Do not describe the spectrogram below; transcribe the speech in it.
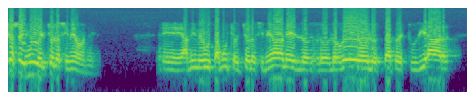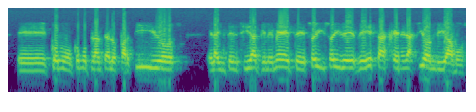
yo soy muy del Cholo Simeone. Eh, a mí me gusta mucho el Cholo Simeone, lo, lo, veo, lo trato de estudiar, eh, cómo, cómo plantea los partidos, eh, la intensidad que le mete. Soy, soy de, de esa generación, digamos.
